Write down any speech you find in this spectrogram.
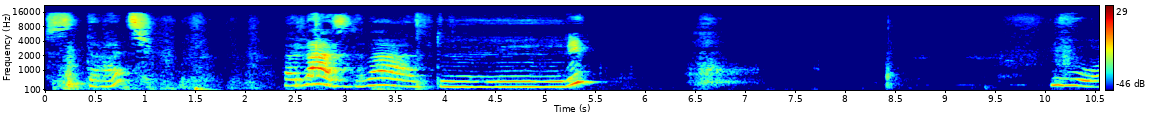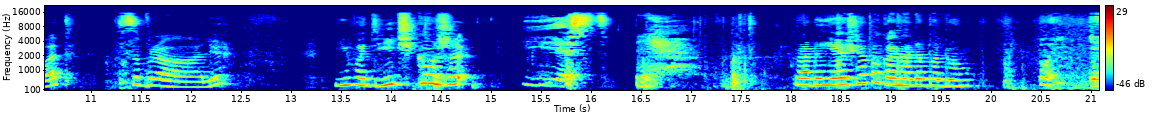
встать. Раз, два, три. Вот, собрали. И водичка уже есть. Правда, я еще пока надо потом... Ой, э,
